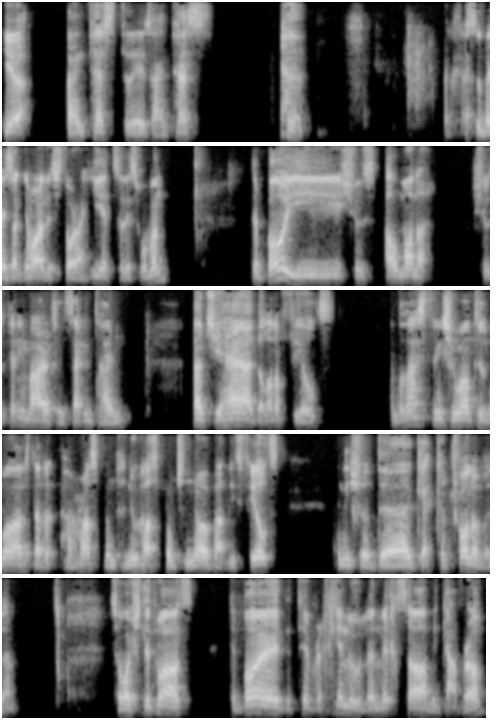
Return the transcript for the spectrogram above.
Yeah, ein Test today is ein Test. And Chesed Beis Gemara, the story here to this woman. The boy, she was almana. She was getting married for the second time, and she had a lot of fields. And the last thing she wanted was that her husband, her new husband, should know about these fields, and he should uh, get control over them. So what she did was the boy, the tivrechinu lenichsa migavro.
